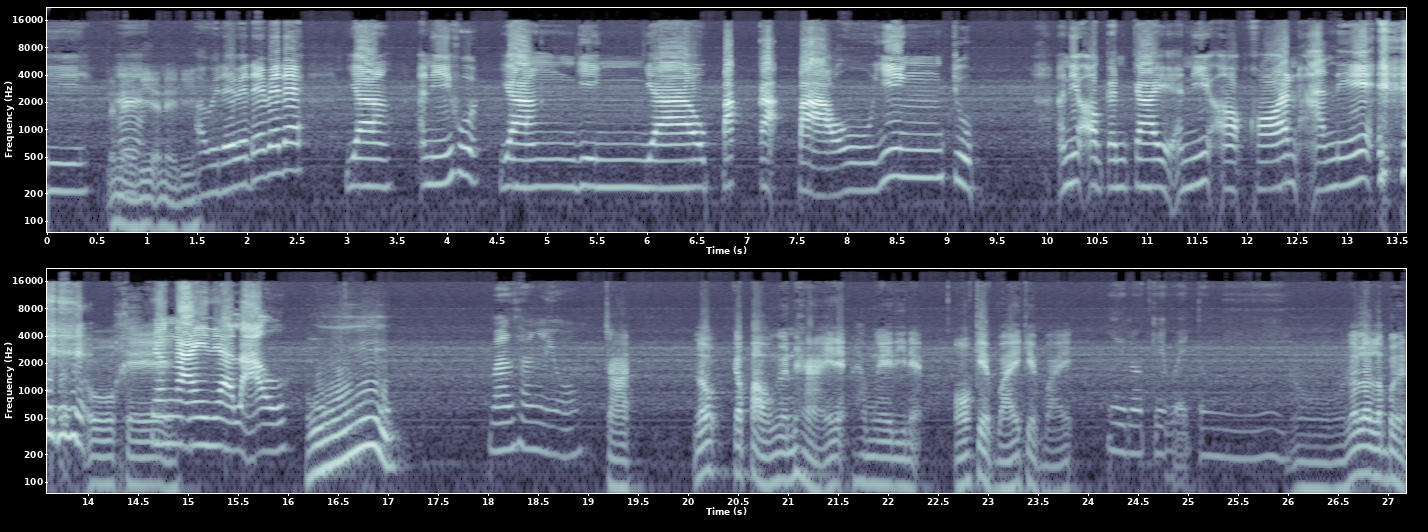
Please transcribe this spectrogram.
ดีอันไหนดีะอันไหนดี เอาไปได้ไปได้ไปได้ยาง อันนี้พูดยางยิงยาวปักกระเป๋ายิงจุบ อันนี้ออกกันไกล อันนี้ออกค้อน อันนี้ โอเค ยังไงเนี่ยเราโอ้บ้านช่างเร็วจัด แล้วกระเป๋าเงินหายเนี่ยทำไงดีเนี่ย อ๋อเก็บไว้เก็บไว้นี่เราเก็บไว้ตรงนี้อ๋อ แล้วเราระเบิด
